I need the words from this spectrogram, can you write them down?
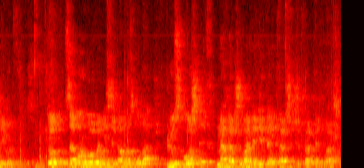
мільйонів. Тобто заборгованість, яка в нас була, плюс кошти на харчування дітей перших-четвертих класів.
